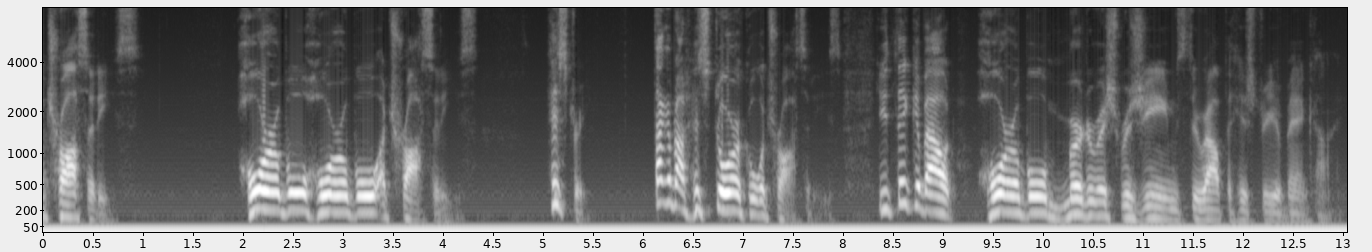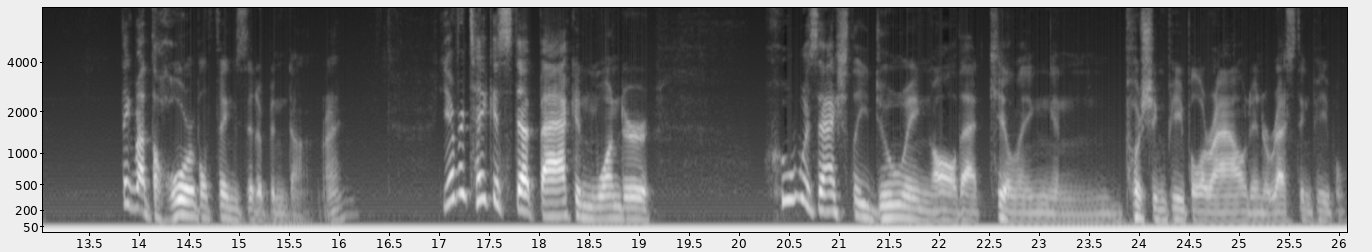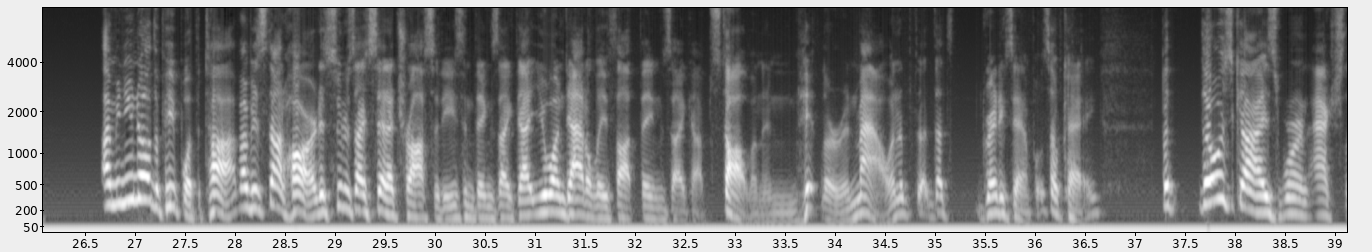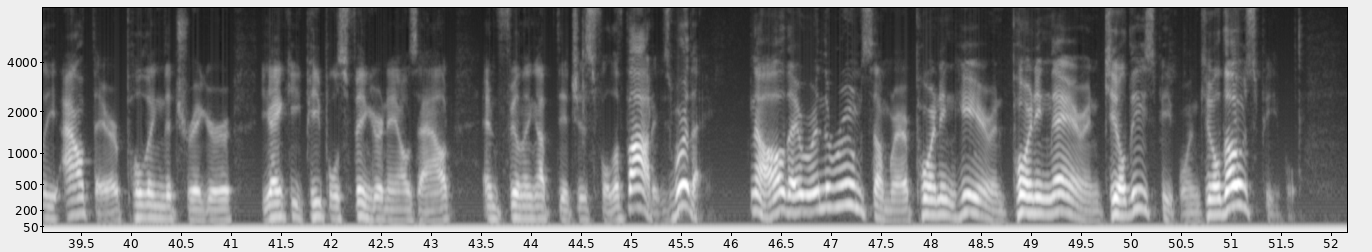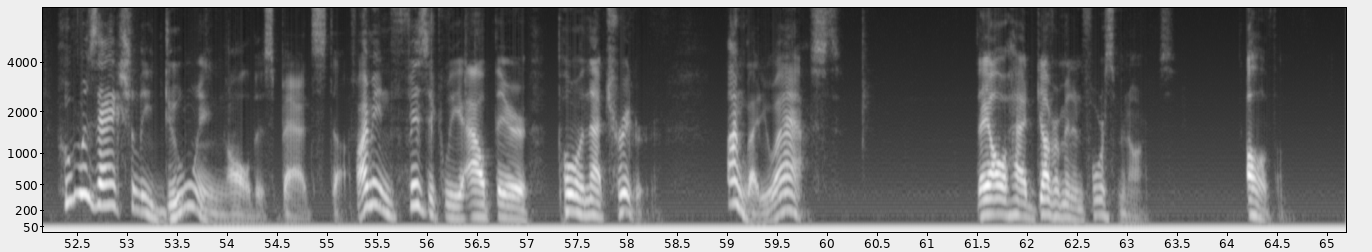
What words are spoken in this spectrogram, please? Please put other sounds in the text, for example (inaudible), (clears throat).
atrocities. Horrible, horrible atrocities. History. Talk about historical atrocities. You think about horrible, murderous regimes throughout the history of mankind. Think about the horrible things that have been done, right? You ever take a step back and wonder who was actually doing all that killing and pushing people around and arresting people? I mean, you know the people at the top. I mean, it's not hard. As soon as I said atrocities and things like that, you undoubtedly thought things like uh, Stalin and Hitler and Mao, and uh, that's great examples. Okay. But those guys weren't actually out there pulling the trigger, yanking people's fingernails out, and filling up ditches full of bodies, were they? No, they were in the room somewhere, pointing here and pointing there, and kill these people and kill those people. Who was actually doing all this bad stuff? I mean, physically out there pulling that trigger. I'm glad you asked. They all had government enforcement arms. All of them.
